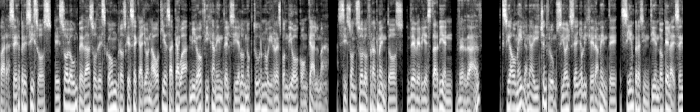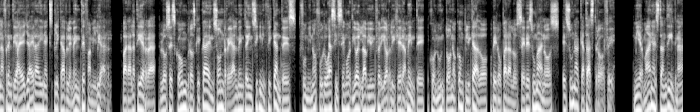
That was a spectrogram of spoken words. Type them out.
para ser precisos, es solo un pedazo de escombros que se cayó Naoki Asakawa miró fijamente el cielo nocturno y respondió con calma. Si son solo fragmentos, debería estar bien, ¿verdad? Xiao Mei Aichen frunció el ceño ligeramente, siempre sintiendo que la escena frente a ella era inexplicablemente familiar. Para la Tierra, los escombros que caen son realmente insignificantes, fuminó Furuas y se mordió el labio inferior ligeramente, con un tono complicado, pero para los seres humanos, es una catástrofe. Mi hermana es tan digna,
